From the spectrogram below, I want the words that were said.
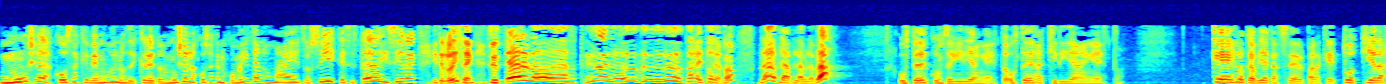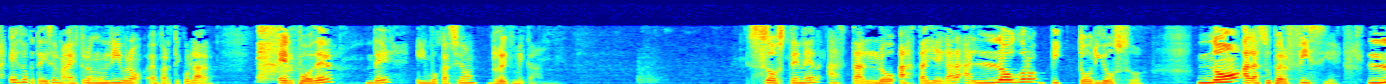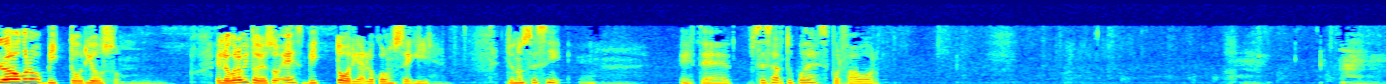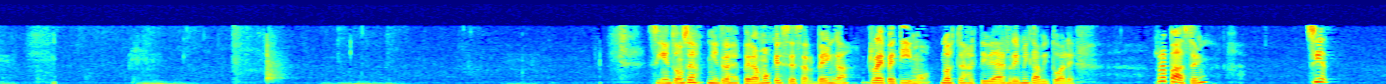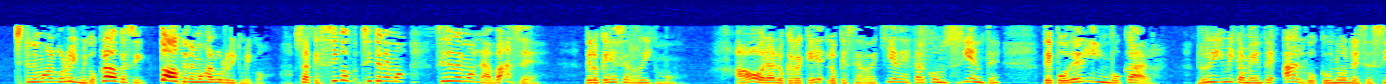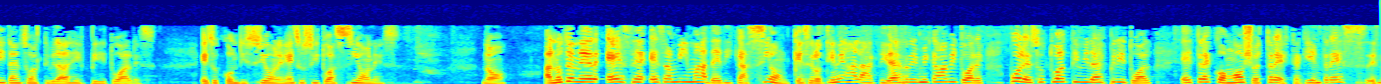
Muchas de las cosas que vemos en los decretos, muchas de las cosas que nos comentan los maestros, sí, que si ustedes hicieran, y te lo dicen, si ustedes, está la historia, ¿no? Bla, bla, bla, bla, bla. Ustedes conseguirían esto, ustedes adquirirían esto. ¿Qué es lo que había que hacer para que tú adquieras eso que te dice el maestro en un libro en particular? El poder de invocación rítmica sostener hasta lo hasta llegar al logro victorioso, no a la superficie, logro victorioso. El logro victorioso es victoria, lo conseguí. Yo no sé si este César, tú puedes, por favor. Sí, entonces mientras esperamos que César venga, repetimos nuestras actividades rítmicas habituales. Repasen si, tenemos algo rítmico. Claro que sí, todos tenemos algo rítmico. O sea que sí, sí, tenemos, sí tenemos la base de lo que es ese ritmo. Ahora lo que, lo que se requiere es estar consciente de poder invocar rítmicamente algo que uno necesita en sus actividades espirituales, en sus condiciones, en sus situaciones. No, al no tener ese, esa misma dedicación que se lo tienes a las actividades rítmicas habituales, por eso tu actividad espiritual es 3,8, es 3, que aquí en 3,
